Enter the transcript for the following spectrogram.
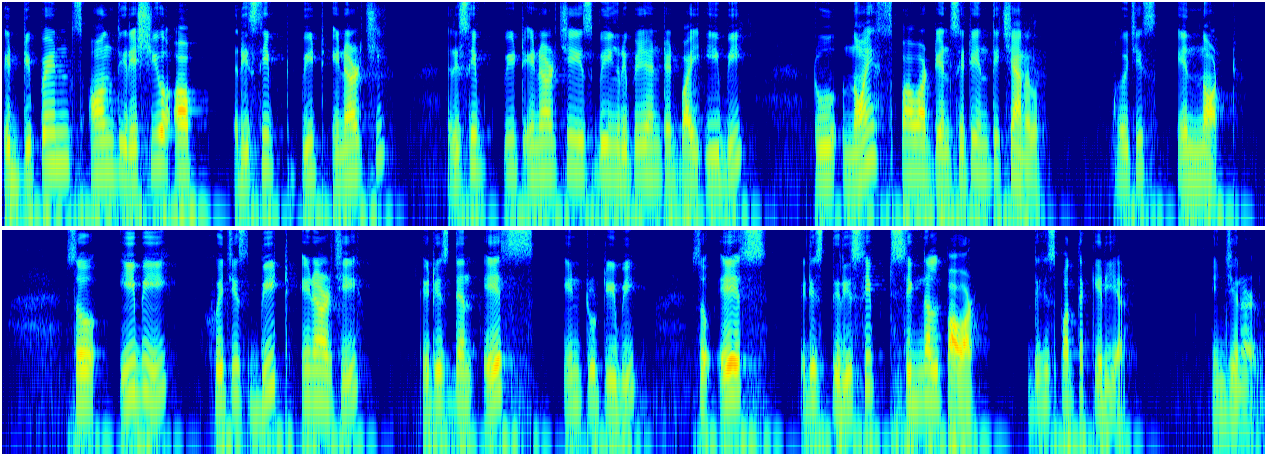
it depends on the ratio of received bit energy, received bit energy is being represented by E b to noise power density in the channel which is N naught. So, E b which is bit energy it is then S into T b. So, S it is the received signal power this is for the carrier in general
